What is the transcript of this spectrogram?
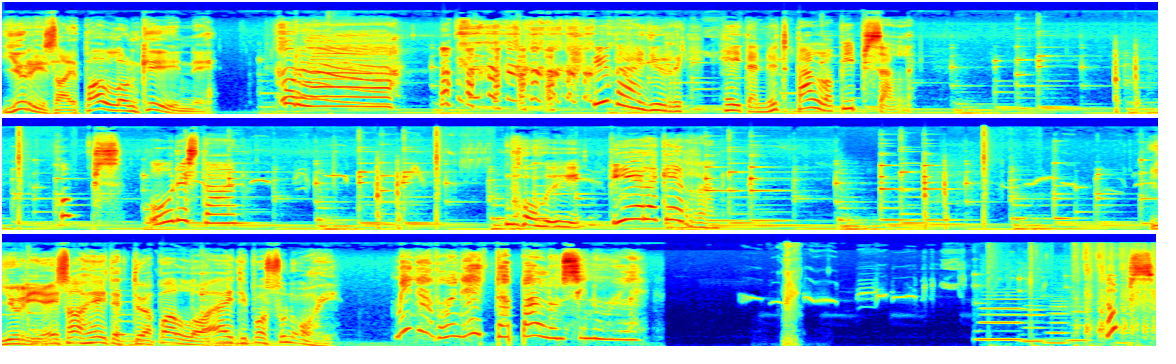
Jyri sai pallon kiinni. Hurraa! Hyvä Jyri, heitä nyt pallo Pipsalle. Hups, uudestaan. Voi, vielä kerran. Jyri ei saa heitettyä palloa äitipossun ohi. Minä voin heittää pallon sinulle. Hups.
